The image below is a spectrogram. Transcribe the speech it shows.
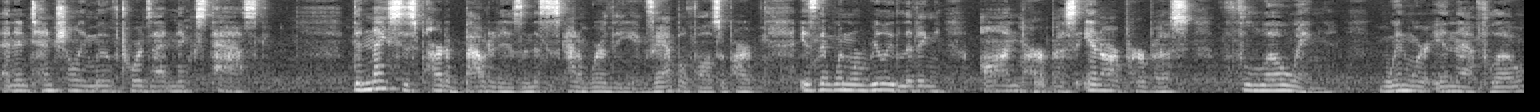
and intentionally move towards that next task? the nicest part about it is, and this is kind of where the example falls apart, is that when we're really living on purpose, in our purpose, flowing, when we're in that flow,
